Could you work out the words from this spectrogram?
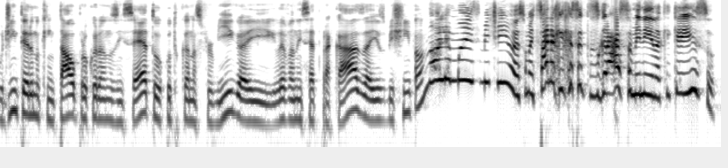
o dia inteiro no quintal procurando os insetos, cutucando as formigas e levando inseto para casa e os bichinhos falando: Olha, mãe, esse bichinho. Aí sua mãe, sai daqui com essa desgraça, menina, que que é isso?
